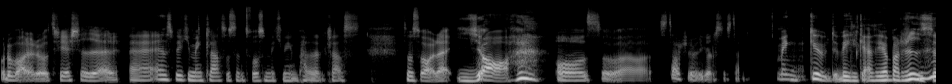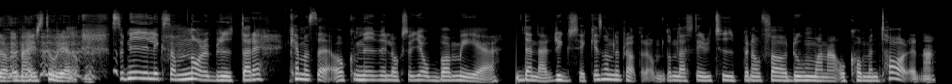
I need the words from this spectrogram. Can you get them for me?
Och då var det då tre tjejer, eh, en som gick i min klass och sen två som gick i min parallellklass som svarade ja. Och så startade vi Girl System. Men gud, vilka, alltså jag bara ryser över den här historien. Så ni är liksom normbrytare kan man säga. Och ni vill också jobba med den där ryggsäcken som du pratade om. De där stereotyperna och fördomarna och kommentarerna.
